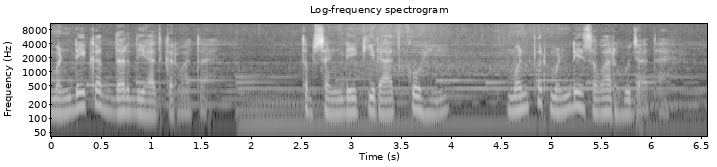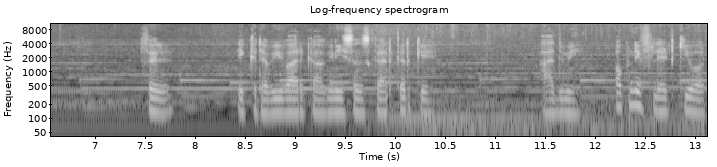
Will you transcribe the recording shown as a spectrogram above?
मंडे का दर्द याद करवाता है, तब संडे की रात को ही मन पर मंडे सवार हो जाता है। फिर एक रविवार का अग्नि संस्कार करके आदमी अपने फ्लैट की ओर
